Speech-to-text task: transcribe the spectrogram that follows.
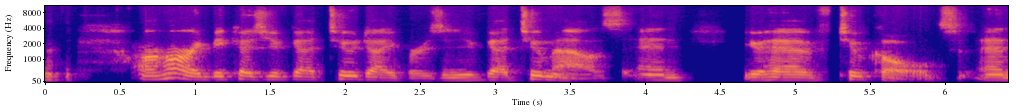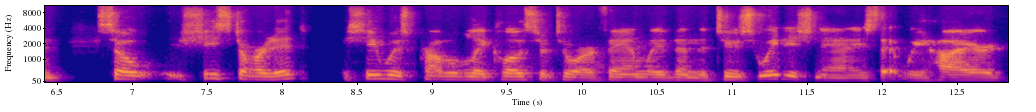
are hard because you've got two diapers and you've got two mouths and you have two colds. And so she started she was probably closer to our family than the two Swedish nannies that we hired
